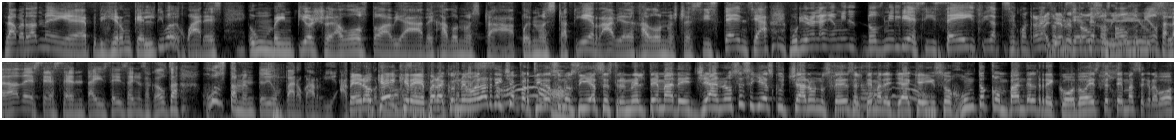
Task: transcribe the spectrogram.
la verdad me eh, dijeron que el divo de Juárez, un 28 de agosto, había dejado nuestra, pues nuestra tierra, había dejado nuestra existencia. Murió en el año mil- 2016, fíjate, se encontraba en en residencia en los Estados Estados Unidos. Unidos a la edad de 66 años a causa justamente de un paro cardíaco. ¿Pero ¿Cómo qué cree? Para conmemorar pasó? dicha partida hace unos días se estrenó el tema de Ya. No sé si ya escucharon ustedes el tema de Ya que hizo junto con Banda El Recodo. Este tema se grabó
